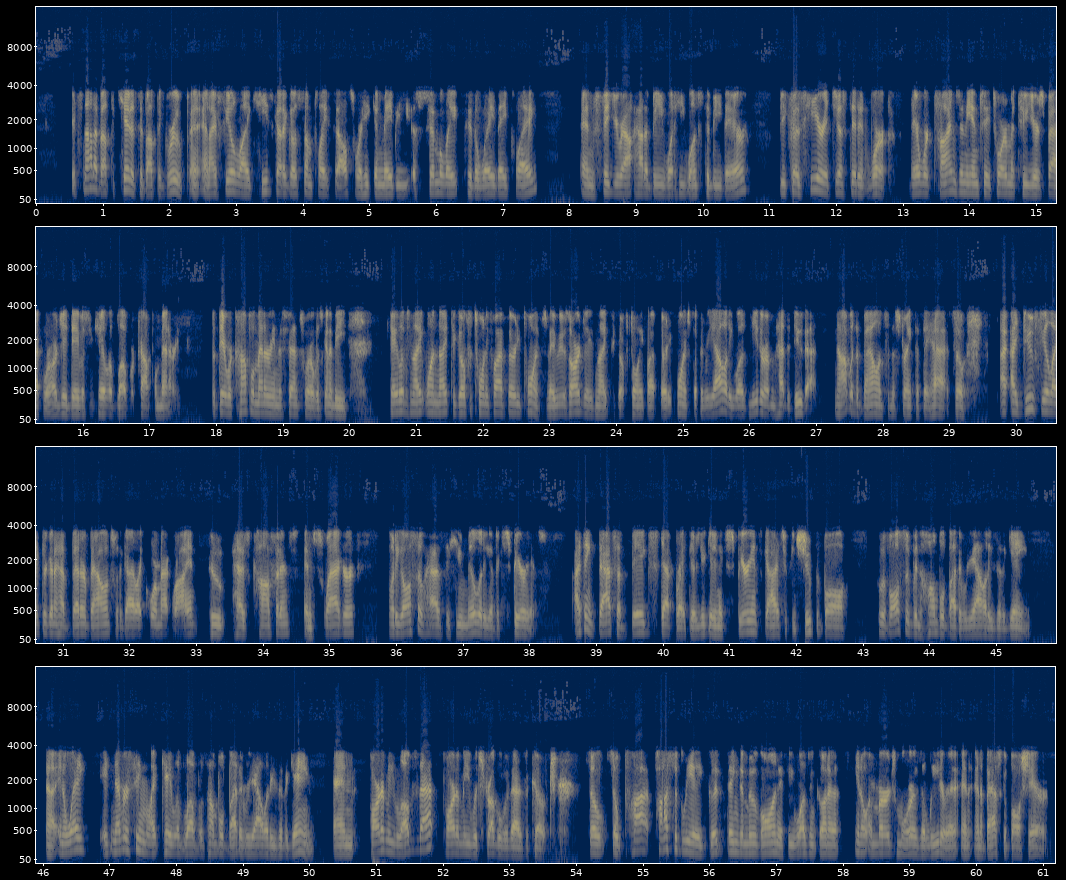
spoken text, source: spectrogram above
It's not about the kid. It's about the group. And, and I feel like he's got to go someplace else where he can maybe assimilate to the way they play and figure out how to be what he wants to be there. Because here it just didn't work. There were times in the NCAA tournament two years back where RJ Davis and Caleb Love were complementary, but they were complementary in the sense where it was going to be Caleb's night one night to go for 25, 30 points. Maybe it was RJ's night to go for 25, 30 points, but the reality was neither of them had to do that, not with the balance and the strength that they had. So I, I do feel like they're going to have better balance with a guy like Cormac Ryan, who has confidence and swagger, but he also has the humility of experience. I think that's a big step right there. You're getting experienced guys who can shoot the ball, who have also been humbled by the realities of the game. Uh, in a way, it never seemed like Caleb Love was humbled by the realities of the game. And part of me loves that. Part of me would struggle with that as a coach. So, so po- possibly a good thing to move on if he wasn't going to, you know, emerge more as a leader and, and a basketball sharer.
